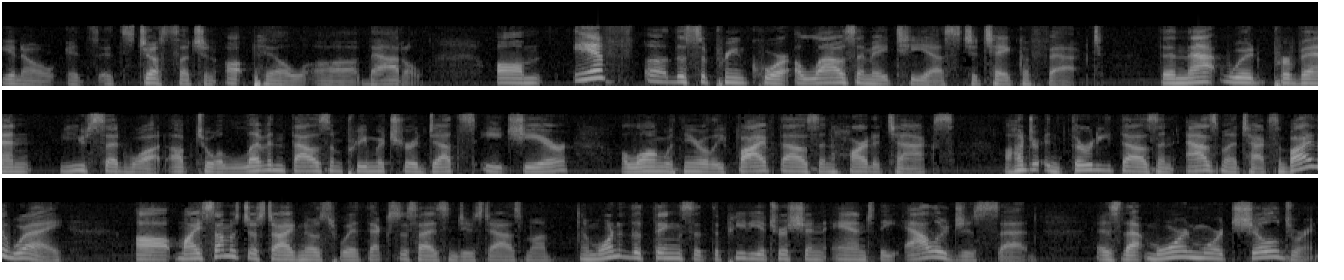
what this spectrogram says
you know it's it's just such an uphill uh, battle. Um, if uh, the Supreme Court allows MATS to take effect, then that would prevent, you said what, up to 11,000 premature deaths each year, along with nearly 5,000 heart attacks, 130,000 asthma attacks. And by the way, uh, my son was just diagnosed with exercise induced asthma. And one of the things that the pediatrician and the allergist said is that more and more children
